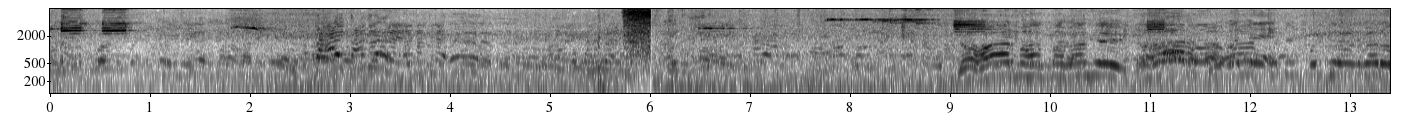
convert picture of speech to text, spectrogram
ఆ జోహార్ మహాత్మా గాంధీ. గారు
